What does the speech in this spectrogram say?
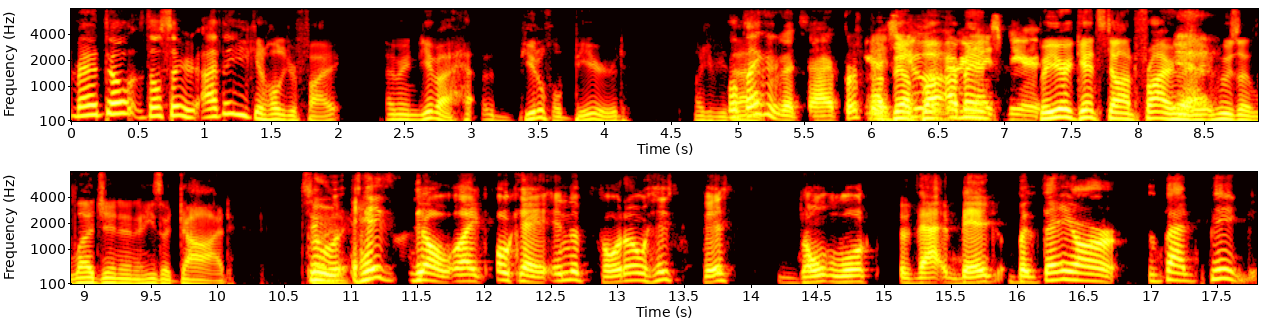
man, don't don't say. I think you can hold your fight. I mean, you have a he- beautiful beard. I'll give you Well, that. thank you, good sir. I appreciate Yeah, but- you but, have a I very mean, nice beard. But you're against Don Frye, who's, Yeah. a, who's a legend and he's a god. So, Dude, his yo, like, okay, in the photo, his fists don't look that big, but they are that big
